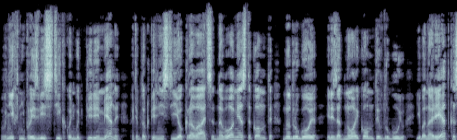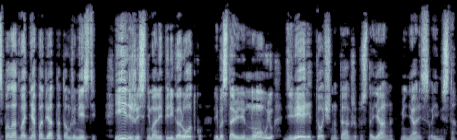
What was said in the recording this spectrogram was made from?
в них не произвести какой-нибудь перемены, хотя бы только перенести ее кровать с одного места комнаты на другое или из одной комнаты в другую, ибо она редко спала два дня подряд на том же месте, или же снимали перегородку, либо ставили новую, двери точно так же постоянно меняли свои места.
